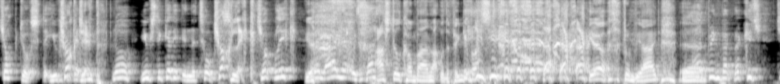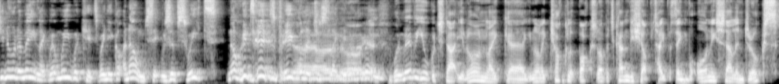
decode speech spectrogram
chalk dust that you Chalk dip? no, you used to get it in the tub. Chalk lick. Chalk lick. Yeah. Well, aye, that was class. I still combine that with a finger blast. you know, from behind. Uh, I'd bring back that because do you know what I mean? Like when we were kids, when you got an ounce, it was of sweets. Nowadays, people are just like, you know what I mean? Well, maybe you could start your own, like, uh, you know, like chocolate box Robert's candy shop type of thing, but only selling drugs.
